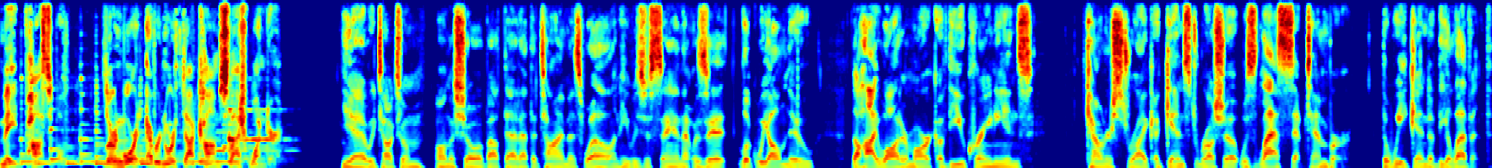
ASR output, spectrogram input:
made possible. Learn more at evernorth.com/wonder. Yeah, we talked to him on the show about that at the time as well, and he was just saying that was it. Look, we all knew the high water mark of the Ukrainians' counterstrike against Russia was last September, the weekend of the 11th.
